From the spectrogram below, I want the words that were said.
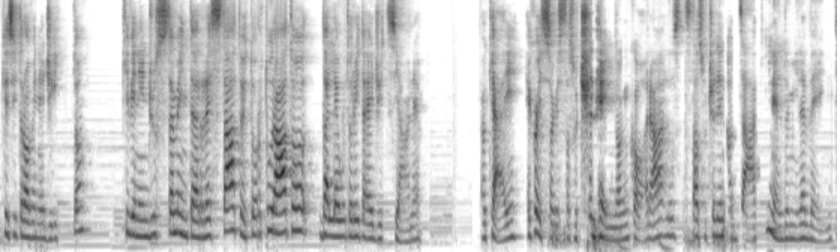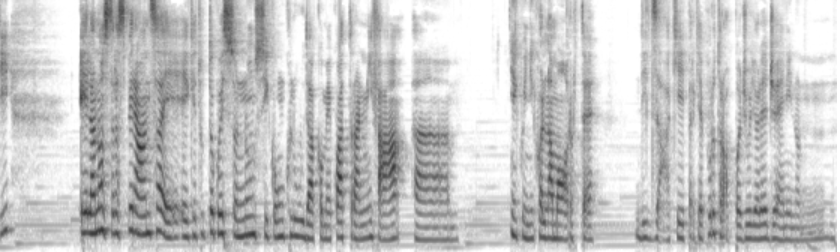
che si trova in Egitto, che viene ingiustamente arrestato e torturato dalle autorità egiziane. Ok? È questo che sta succedendo ancora, lo sta succedendo a Zaki nel 2020 e la nostra speranza è, è che tutto questo non si concluda come quattro anni fa uh, e quindi con la morte di Zaki, perché purtroppo Giulio Leggeni non,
